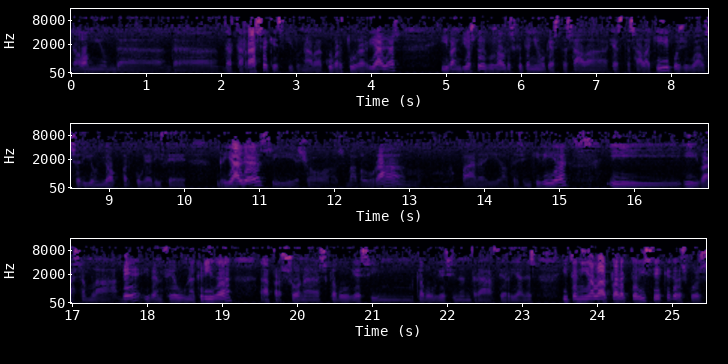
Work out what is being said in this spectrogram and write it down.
d'Òmnium de, de, de Terrassa, que és qui donava cobertura a Rialles, i van dir, ostres, vosaltres que teniu aquesta sala, aquesta sala aquí, doncs igual seria un lloc per poder-hi fer rialles, i això es va valorar amb el pare i altra gent que hi havia, i, i va semblar bé, i vam fer una crida a persones que volguessin, que volguessin entrar a fer rialles. I tenia la característica que després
